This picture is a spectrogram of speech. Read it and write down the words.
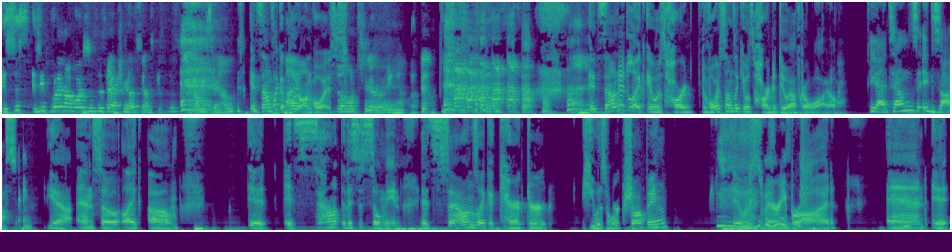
is this is he putting on a voice? Is this actually how it sounds? Because this is how he sounds. it sounds like a put-on voice. No one should ever hang out with him. it sounded like it was hard. The voice sounds like it was hard to do after a while. Yeah, it sounds exhausting. Yeah, and so like um, it it sound. This is so mean. It sounds like a character he was workshopping. It was very broad, and it.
